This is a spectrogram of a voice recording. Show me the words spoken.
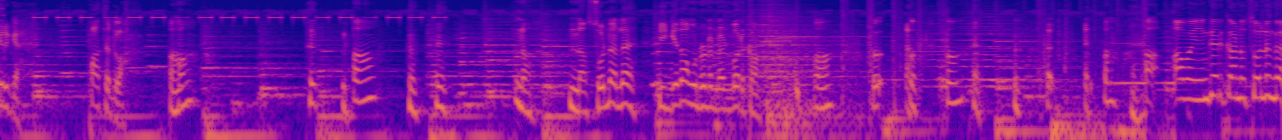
இருங்க. பார்த்துடலாம்? நான் நான் சொன்னல இங்கே தான் உன்னோட நண்பர் இருக்கான். அவன் எங்க இருக்கான்னு சொல்லுங்க.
